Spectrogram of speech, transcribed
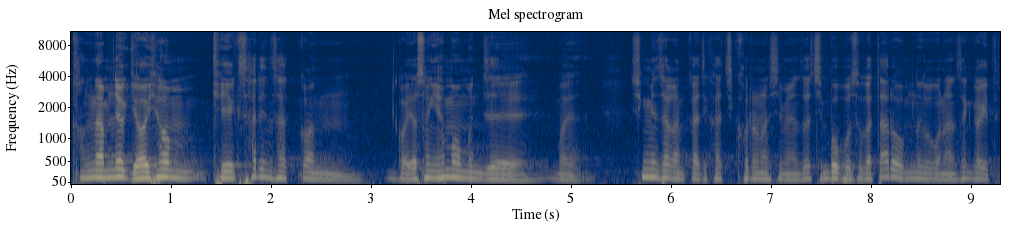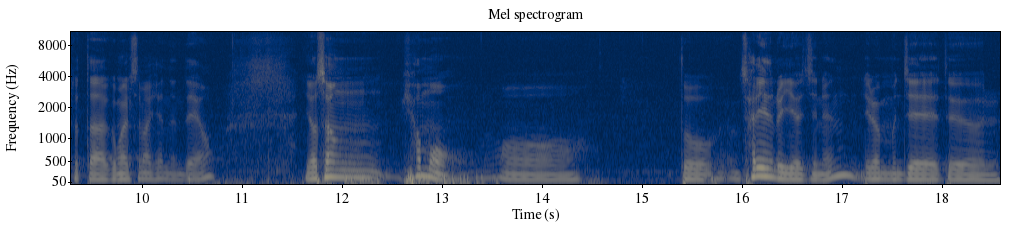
강남역 여혐 계획 살인 사건과 여성의 혐오 문제 뭐 식민사관까지 같이 거론하시면서 진보 보수가 따로 없는 거구나 생각이 들었다고 말씀하셨는데요. 여성 혐오 어, 또 살인으로 이어지는 이런 문제들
